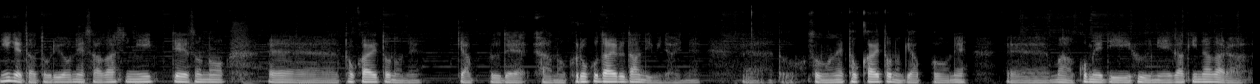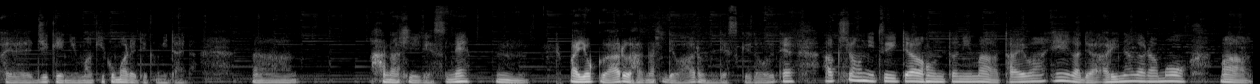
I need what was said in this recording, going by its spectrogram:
逃げた鳥をね、探しに行って、その、え都会とのね、ギャップで、あの、クロコダイルダンディみたいにね、えーと、そのね、都会とのギャップをね、えーまあ、コメディ風に描きながら、えー事件に巻き込まれていくみたいな、話ですね。うん。まあ、よくある話ではあるんですけど、で、アクションについては本当にまあ、台湾映画でありながらも、まあ、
